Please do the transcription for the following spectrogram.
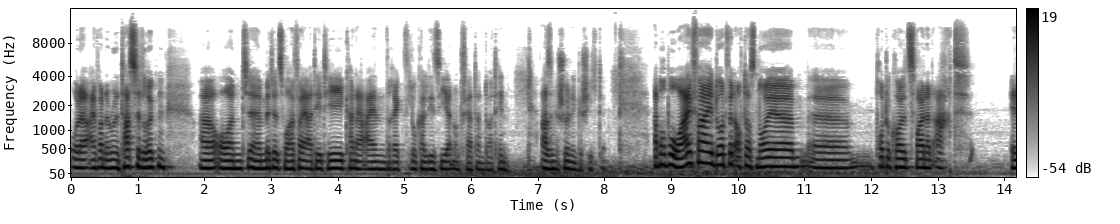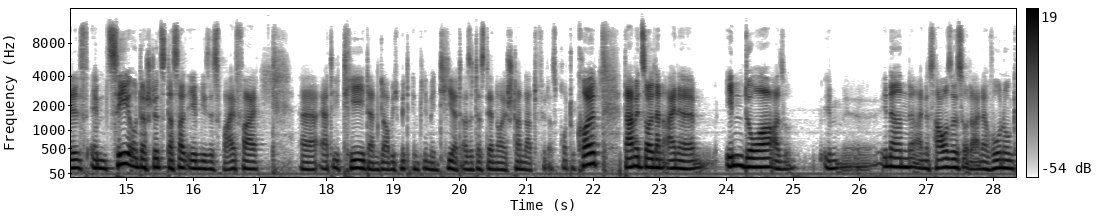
oder einfach nur eine Taste drücken äh, und äh, mittels Wi-Fi RTT kann er einen direkt lokalisieren und fährt dann dorthin. Also eine schöne Geschichte. Apropos Wi-Fi, dort wird auch das neue äh, Protokoll 208 11MC unterstützt, das halt eben dieses Wi-Fi äh, RTT dann, glaube ich, mit implementiert. Also das ist der neue Standard für das Protokoll. Damit soll dann eine Indoor, also im äh, Innern eines Hauses oder einer Wohnung,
